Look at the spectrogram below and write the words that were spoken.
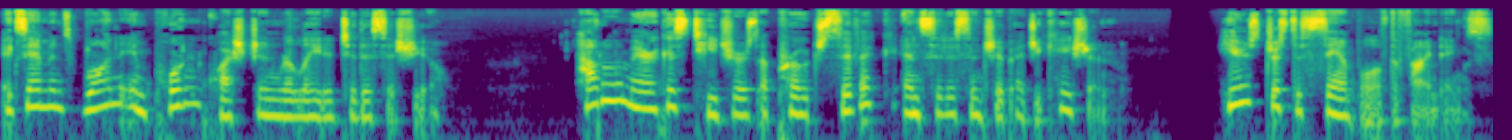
examines one important question related to this issue. How do America's teachers approach civic and citizenship education? Here's just a sample of the findings.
